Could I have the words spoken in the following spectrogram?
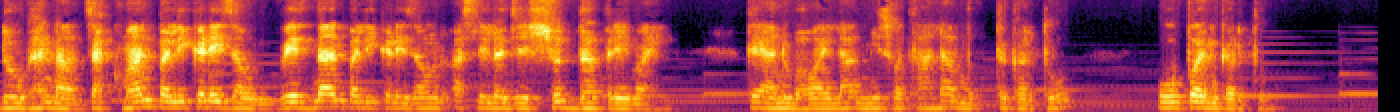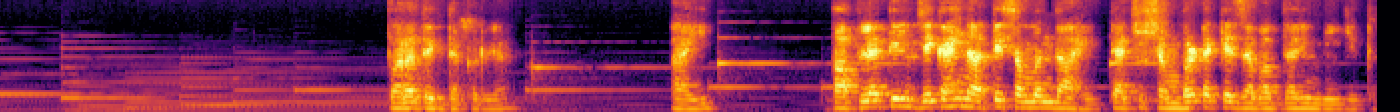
दोघांना जखमांपलीकडे जाऊन वेदनांपलीकडे जाऊन असलेलं जे शुद्ध प्रेम आहे ते अनुभवायला मी स्वतःला मुक्त करतो ओपन करतो. परत एकदा करूया. आई आपल्यातील जे काही नातेसंबंध आहे त्याची शंभर टक्के जबाबदारी मी घेतो.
